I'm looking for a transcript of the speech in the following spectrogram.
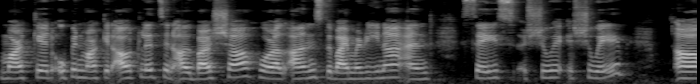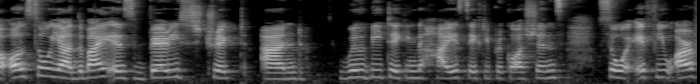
market open market outlets in al barsha hor al anz dubai marina and says shuaib uh, also yeah dubai is very strict and will be taking the highest safety precautions. So if you are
